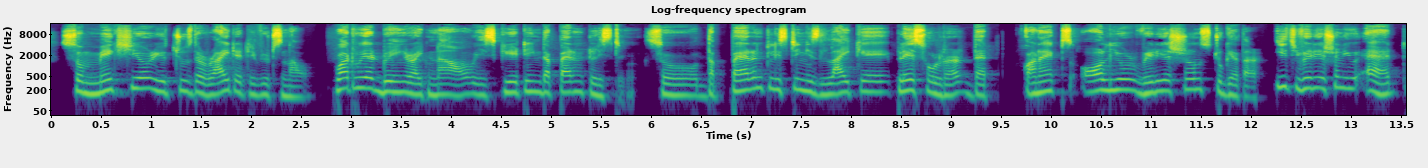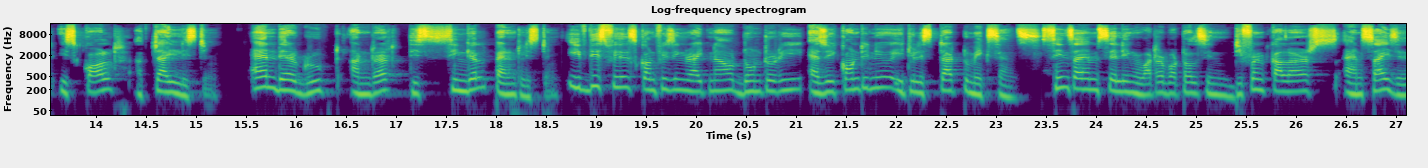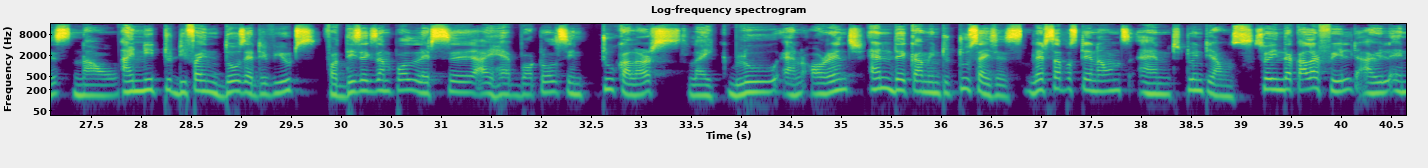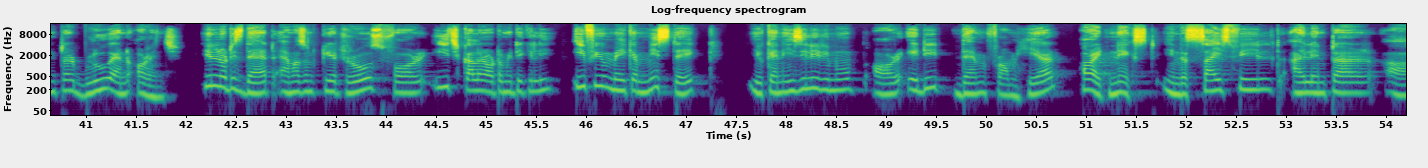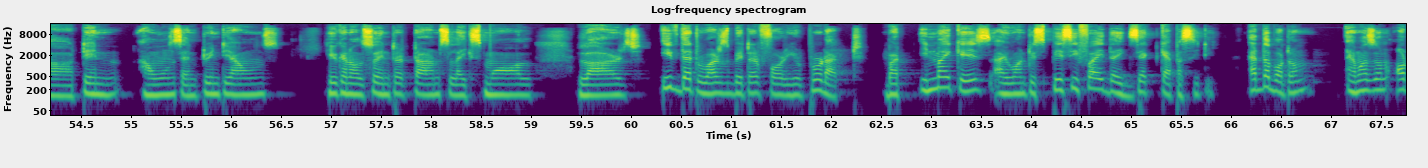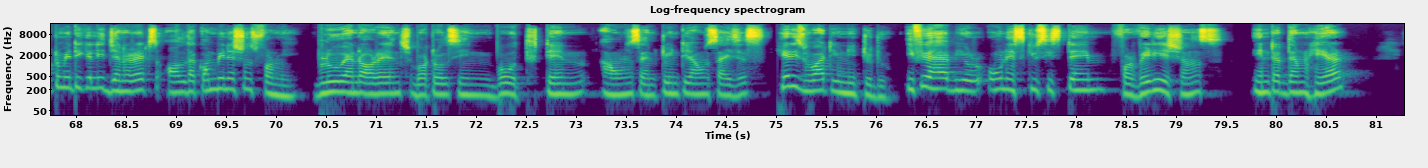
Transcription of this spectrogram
So make sure you choose the right attributes now. What we are doing right now is creating the parent listing. So the parent listing is like a placeholder that connects all your variations together. Each variation you add is called a child listing and they are grouped under this single parent listing. If this feels confusing right now, don't worry. As we continue, it will start to make sense. Since I am selling water bottles in different colors and sizes, now I need to define those attributes. For this example, let's say I have bottles in two colors like blue and orange and they come into two sizes. Let's suppose 10 ounce and 20 ounce. So in the color field, I will enter blue and orange. You'll notice that Amazon create rows for each color automatically. If you make a mistake, you can easily remove or edit them from here. Alright, next, in the size field, I'll enter uh, 10 ounce and 20 ounce. You can also enter terms like small, large, if that works better for your product. But in my case, I want to specify the exact capacity. At the bottom, Amazon automatically generates all the combinations for me. Blue and orange bottles in both 10 ounce and 20 ounce sizes. Here is what you need to do. If you have your own SKU system for variations, enter them here.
